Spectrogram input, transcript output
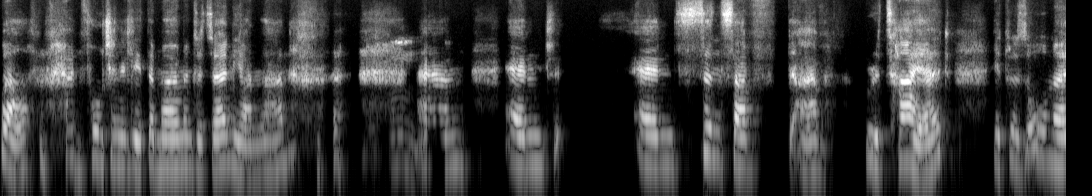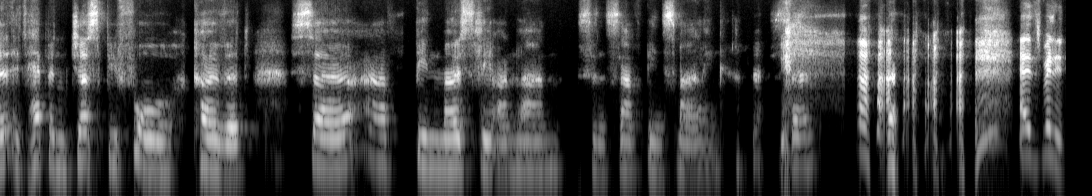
Well, unfortunately, at the moment it's only online, mm. um, and and since I've I've retired, it was almost, it happened just before COVID. So I've been mostly online since I've been smiling. so that's brilliant.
